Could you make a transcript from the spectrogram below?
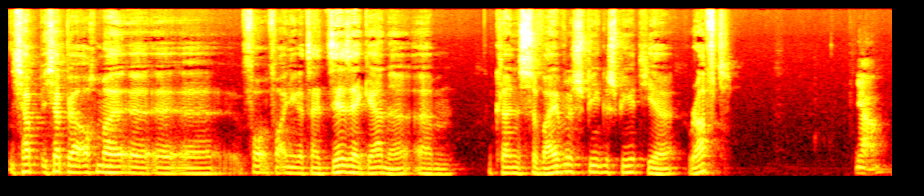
Ich habe ich hab ja auch mal äh, äh, vor, vor einiger Zeit sehr, sehr gerne ähm, ein kleines Survival-Spiel gespielt, hier Raft. Ja.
